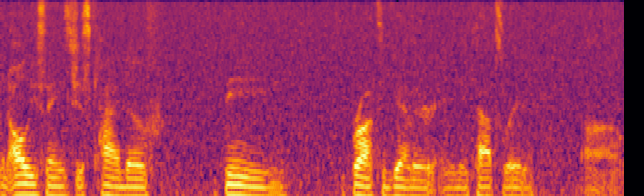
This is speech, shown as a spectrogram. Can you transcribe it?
and all these things just kind of being brought together and encapsulated um,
